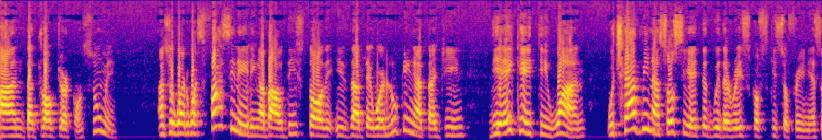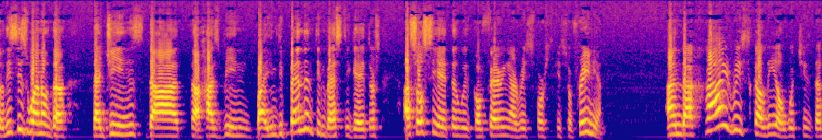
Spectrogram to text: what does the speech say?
and the drug you're consuming. And so what was fascinating about this study is that they were looking at a gene, the AKT1, which had been associated with the risk of schizophrenia. So this is one of the, the genes that uh, has been, by independent investigators, associated with conferring a risk for schizophrenia. And the high risk allele, which is the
